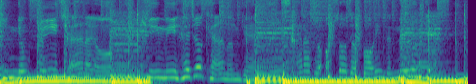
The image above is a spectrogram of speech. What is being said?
신경 쓰이잖아요. 가는 게 사라져 없어져 버린 듯 느는 게.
